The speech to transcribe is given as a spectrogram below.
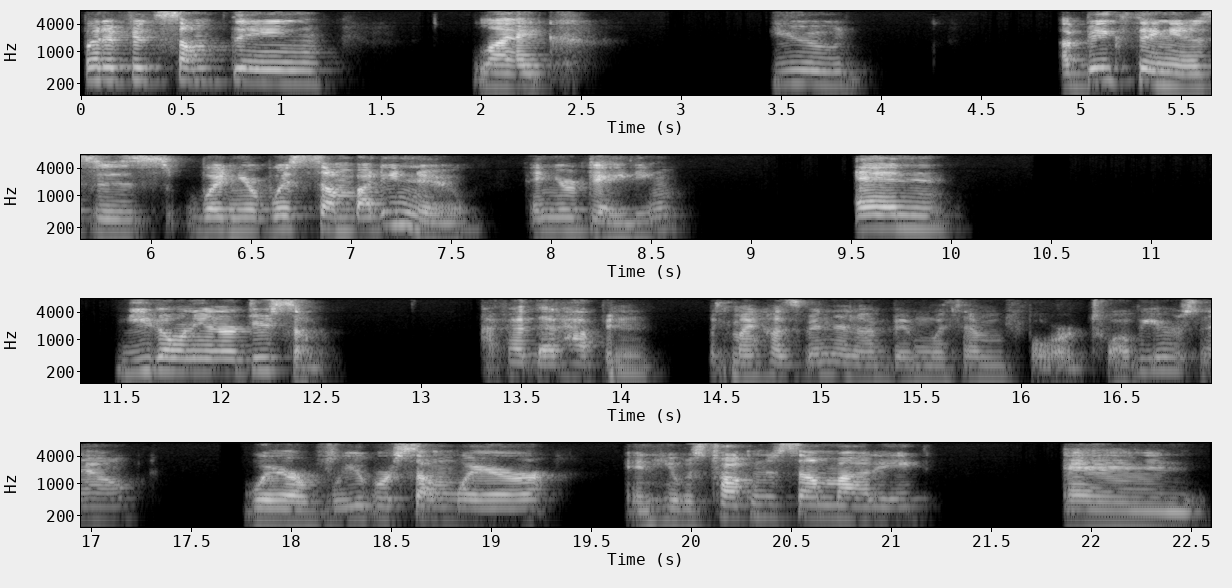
But if it's something like you, a big thing is, is when you're with somebody new and you're dating and you don't introduce them. I've had that happen with my husband, and I've been with him for 12 years now, where we were somewhere and he was talking to somebody and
